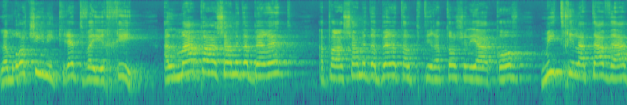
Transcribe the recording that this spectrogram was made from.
למרות שהיא נקראת ויחי, על מה הפרשה מדברת? הפרשה מדברת על פטירתו של יעקב מתחילתה ועד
